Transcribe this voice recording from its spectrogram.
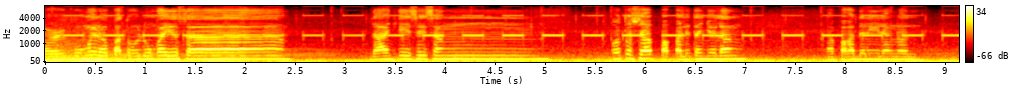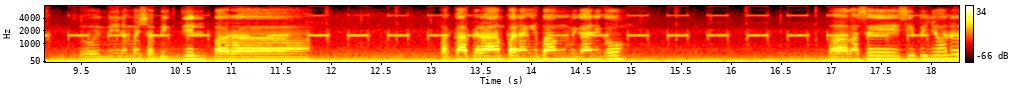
or kung ano, patulong kayo sa daan kayo sa isang Photoshop, papalitan nyo lang. Napakadali lang nun. So hindi naman siya big deal para pagkapirahan pa ng ibang mekaniko. Baka kasi isipin nyo ano,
